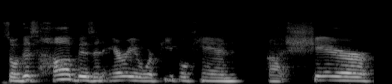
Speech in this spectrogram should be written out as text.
So this hub is an area where people can uh, share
